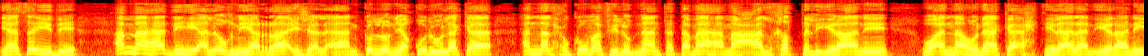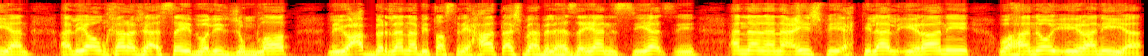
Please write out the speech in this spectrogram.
يا سيدي أما هذه الأغنية الرائجة الآن كل يقول لك أن الحكومة في لبنان تتماهى مع الخط الإيراني وأن هناك احتلالا إيرانيا. اليوم خرج السيد وليد جنبلاط ليعبر لنا بتصريحات أشبه بالهزيان السياسي أننا نعيش في احتلال إيراني وهانوي إيرانية.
